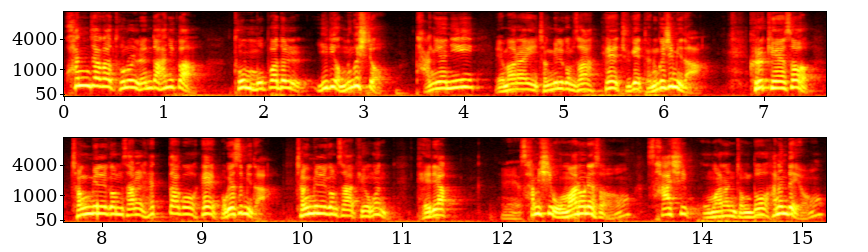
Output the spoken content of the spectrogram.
환자가 돈을 낸다 하니까 돈 못 받을 일이 없는 것이죠. 당연히 MRI 정밀검사 해주게 되는 것입니다. 그렇게 해서 정밀검사를 했다고 해 보겠습니다. 정밀검사 비용은 대략 35만원에서 45만원 정도 하는데요.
